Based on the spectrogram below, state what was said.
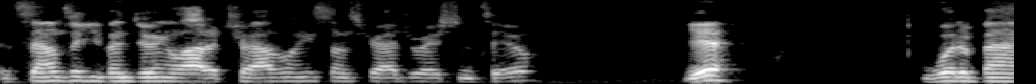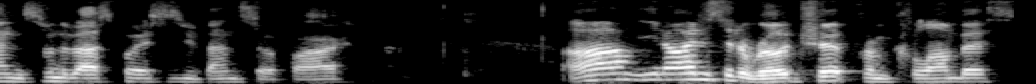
it sounds like you've been doing a lot of traveling since graduation too. Yeah. Would have been some of the best places you've been so far. Um, you know, I just did a road trip from Columbus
